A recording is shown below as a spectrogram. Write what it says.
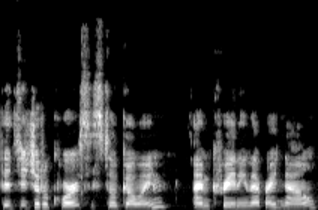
The digital course is still going. I'm creating that right now.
